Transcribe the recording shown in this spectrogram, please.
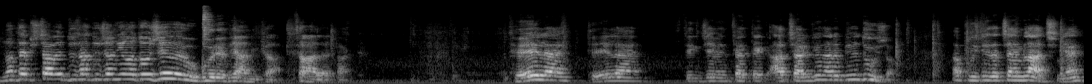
No te pszczoły du- za dużo nie odłożyły u góry wianka. Wcale tak. Tyle, tyle z tych 900, a czerwiu narobiły dużo. A później zacząłem lać, nie?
